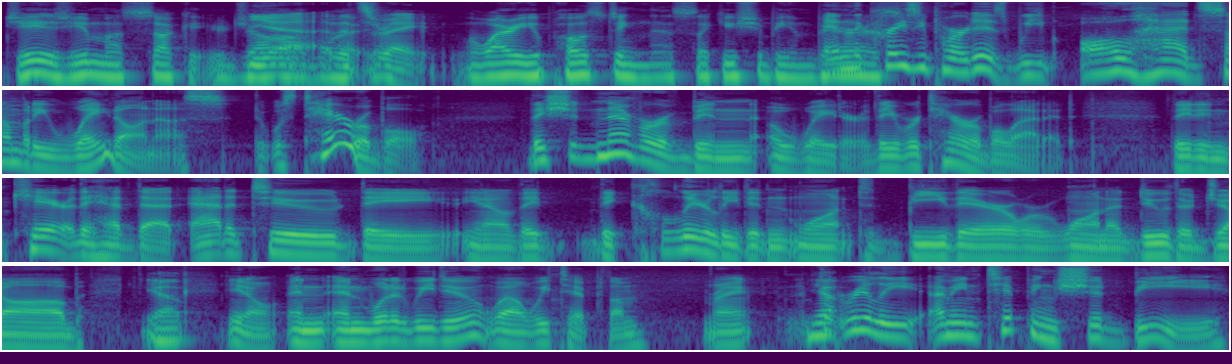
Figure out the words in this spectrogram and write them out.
geez, you must suck at your job? Yeah, Why- that's right. Why are you posting this? Like you should be embarrassed. And the crazy part is, we've all had somebody wait on us that was terrible. They should never have been a waiter. They were terrible at it. They didn't care. They had that attitude. They, you know, they they clearly didn't want to be there or want to do their job. Yep. You know, and and what did we do? Well, we tipped them, right? Yep. But really, I mean, tipping should be,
